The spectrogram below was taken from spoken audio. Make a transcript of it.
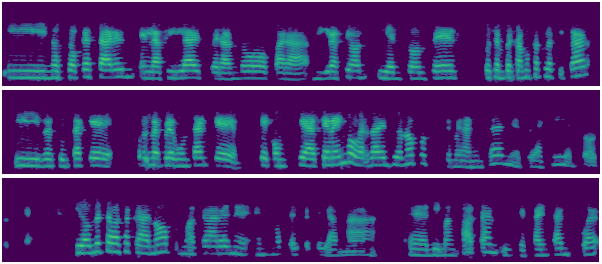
y nos toca estar en, la fila esperando para migración y entonces pues empezamos a platicar y resulta que pues me preguntan que que, a qué vengo, ¿verdad? Y yo, no, pues que me gané un premio, estoy aquí, entonces, ¿y dónde te vas a quedar? No, pues me voy a quedar en un hotel que se llama eh, The Manhattan y que está en Times Square.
